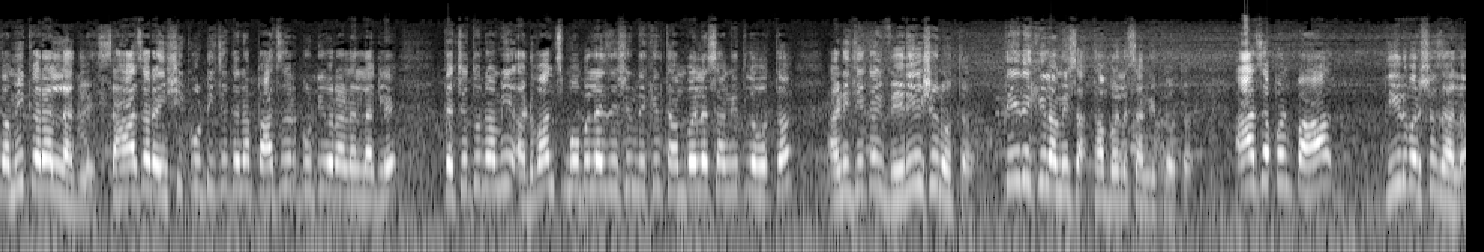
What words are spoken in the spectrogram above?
कमी करायला लागले. सहा हजार ऐंशी कोटीचे त्यांना पाच हजार कोटीवर आणायला लागले. त्याच्यातून आम्ही ॲडव्हान्स मोबिलायझेशन देखील थांबवायला सांगितलं होतं आणि जे काही व्हेरिएशन होतं ते देखील आम्ही सा- थांबवायला सांगितलं होतं. आज आपण पहा दीड वर्ष झालं.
